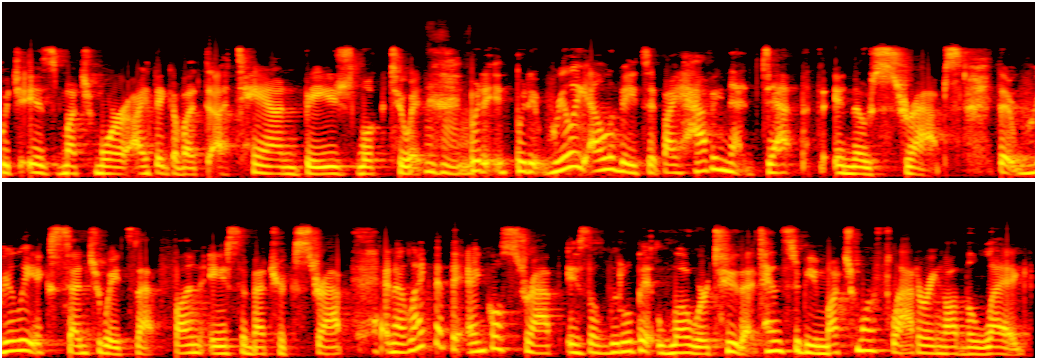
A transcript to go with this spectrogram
which is much more, I think, of a, a tan beige look to it. Mm-hmm. But it, but it really elevates it by having that depth in those straps that really accentuates that fun asymmetric strap. And I like that the ankle strap is a little bit lower too. That tends to be much more flattering on the leg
